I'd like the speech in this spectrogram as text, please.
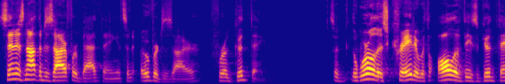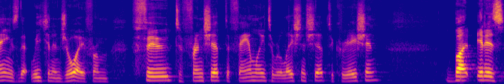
Sin is not the desire for a bad thing, it's an over desire for a good thing. So the world is created with all of these good things that we can enjoy from food to friendship to family to relationship to creation. But it is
